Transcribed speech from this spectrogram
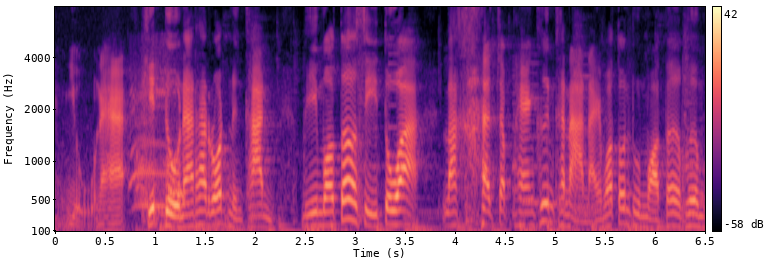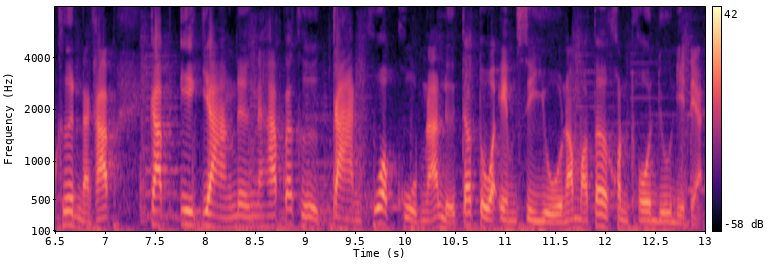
งอยู่นะฮะคิดดูนะถ้ารถ 1 คัน มีมอเตอร์ 4 ตัว ราคาจะแพงขึ้นขนาดไหนเพราะต้นทุนมอเตอร์เพิ่มขึ้นนะครับกับอีกอย่างหนึ่งนะครับก็คือการควบคุมนะหรือเจ้าตัว MCU นะมอเตอร์คอนโทรลยูนิตเนี่ย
